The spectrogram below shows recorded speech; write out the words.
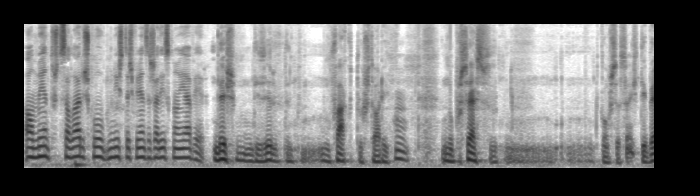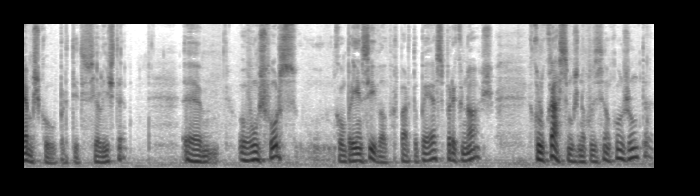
aumentos de salários, como o Ministro das Finanças já disse que não ia haver? Deixe-me dizer-lhe um facto histórico. Hum. No processo de conversações que tivemos com o Partido Socialista, um, houve um esforço compreensível por parte do PS para que nós colocássemos na posição conjunta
